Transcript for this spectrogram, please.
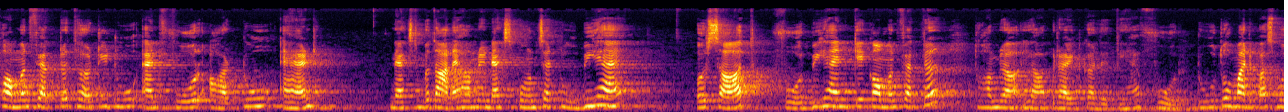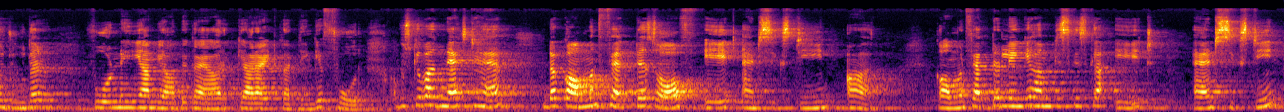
common factor thirty two and four are two and next बताना है हमने नेक्स्ट कौन सा टू भी है और साथ फोर भी है इनके कॉमन फैक्टर तो हम यहाँ पे राइट कर देते हैं फोर टू तो हमारे पास मौजूद है फोर नहीं है, हम यहाँ पे क्या क्या राइट कर देंगे फोर अब उसके बाद नेक्स्ट है the common factors of eight and sixteen are common factor लेंगे हम किस किस का एट एंड सिक्सटीन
